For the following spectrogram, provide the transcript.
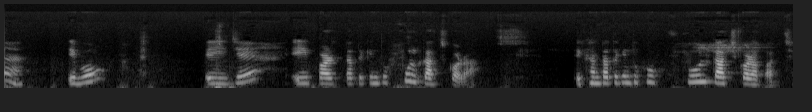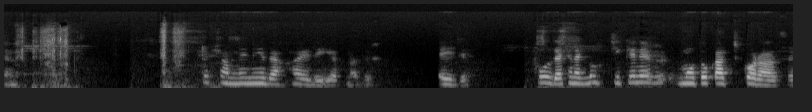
হ্যাঁ এবং এই যে এই পার্টটাতে কিন্তু ফুল কাজ করা। এখানটাতে কিন্তু খুব ফুল কাজ করা পাচ্ছেন। একটু সামনে নিয়ে দেখাই দিই আপনাদের। এই যে ফুল দেখেন, একদম চিকেনের মতো কাজ করা আছে।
